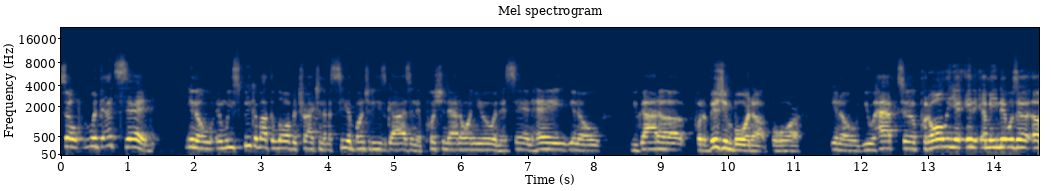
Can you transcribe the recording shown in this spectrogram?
So, with that said, you know, and we speak about the law of attraction. I see a bunch of these guys and they're pushing that on you and they're saying, hey, you know, you gotta put a vision board up or you know you have to put all of your in i mean there was a, a,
